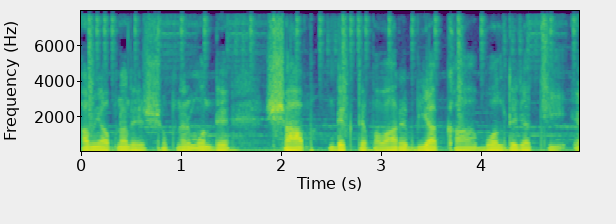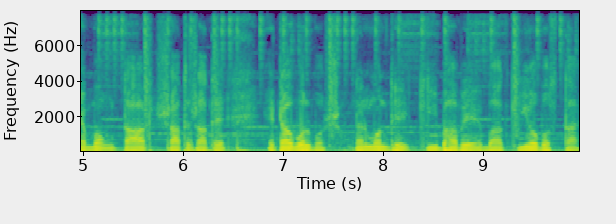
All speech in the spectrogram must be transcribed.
আমি আপনাদের স্বপ্নের মধ্যে সাপ দেখতে পাওয়ার ব্যাখ্যা বলতে যাচ্ছি এবং তার সাথে সাথে এটাও বলব, স্বপ্নের মধ্যে কীভাবে বা কী অবস্থায়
